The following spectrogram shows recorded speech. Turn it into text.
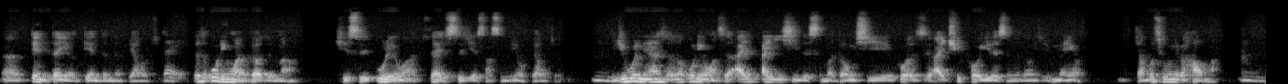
呃，电灯有电灯的标准，对。但是物联网有标准吗？其实物联网在世界上是没有标准。嗯，你去问人家说说物联网是 I I E C 的什么东西，或者是 I Triple E 的什么东西，没有讲不出那个号码。嗯，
